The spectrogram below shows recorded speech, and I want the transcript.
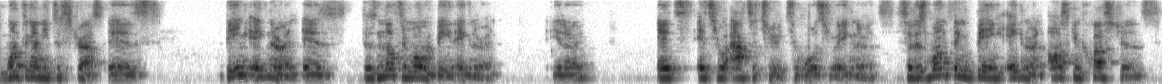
one thing I need to stress is being ignorant is there's nothing wrong with being ignorant. You know, it's it's your attitude towards your ignorance. So there's one thing being ignorant, asking questions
